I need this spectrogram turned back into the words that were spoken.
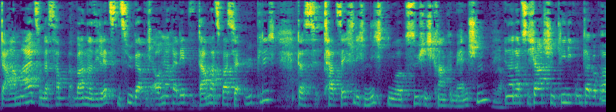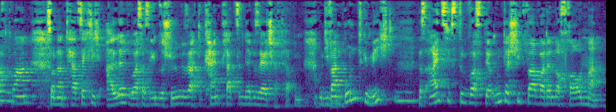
damals, und das waren die letzten Züge, habe ich auch noch erlebt, damals war es ja üblich, dass tatsächlich nicht nur psychisch kranke Menschen ja. in einer psychiatrischen Klinik untergebracht mhm. waren, sondern tatsächlich alle, du hast das eben so schön gesagt, die keinen Platz in der Gesellschaft hatten. Und die waren bunt gemischt. Mhm. Das Einzige, was der Unterschied war, war dann noch Frau und Mann.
